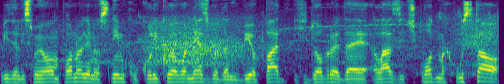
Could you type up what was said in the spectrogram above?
Videli smo i u ovom ponovljenom snimku koliko je ovo nezgodan bio pad i dobro je da je Lazić odmah ustao,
